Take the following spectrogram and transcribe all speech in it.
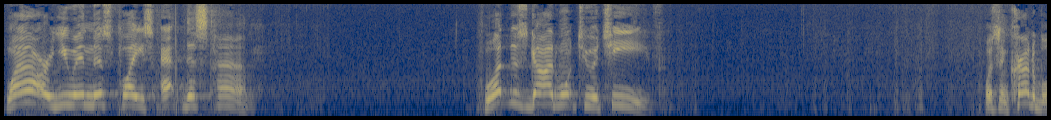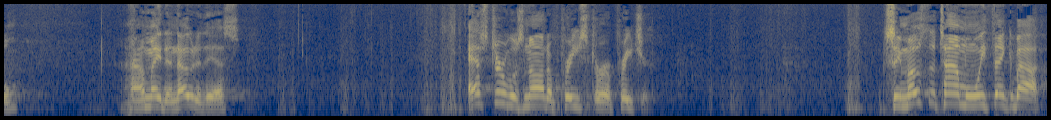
Why are you in this place at this time? What does God want to achieve? What's incredible, I made a note of this. Esther was not a priest or a preacher. See, most of the time when we think about,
